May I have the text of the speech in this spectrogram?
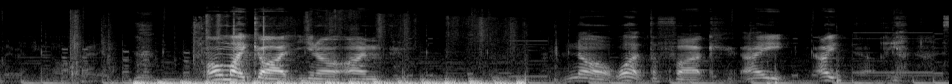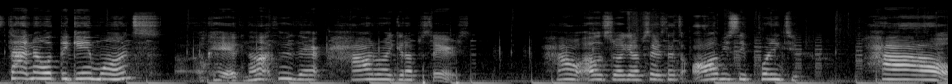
clear as you know already. Oh my god, you know, I'm... No, what the fuck? I... I... That not what the game wants? Okay, if not through there, how do I get upstairs? How else do I get upstairs? That's obviously pointing to... How?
